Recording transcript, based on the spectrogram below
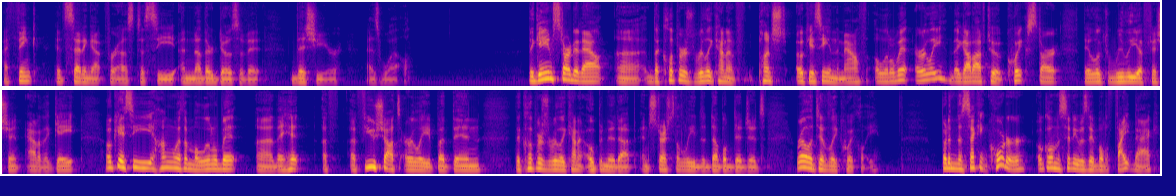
I think it's setting up for us to see another dose of it this year as well. The game started out, uh, the Clippers really kind of punched OKC in the mouth a little bit early. They got off to a quick start. They looked really efficient out of the gate. OKC hung with them a little bit. Uh, they hit a, a few shots early, but then the Clippers really kind of opened it up and stretched the lead to double digits relatively quickly. But in the second quarter, Oklahoma City was able to fight back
